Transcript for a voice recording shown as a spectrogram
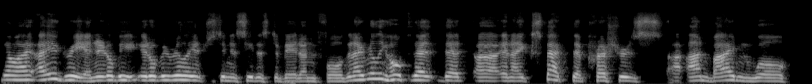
no I, I, agree and it'll be it'll be really interesting to see this debate unfold and i really hope that that uh, and i expect that pressures uh, on biden will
